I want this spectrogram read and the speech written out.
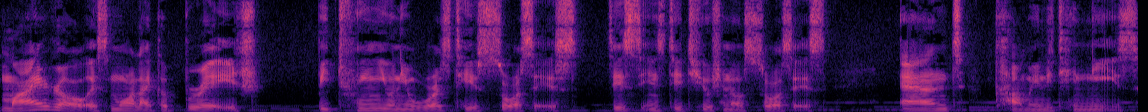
my role is more like a bridge between university sources, these institutional sources, and community needs.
